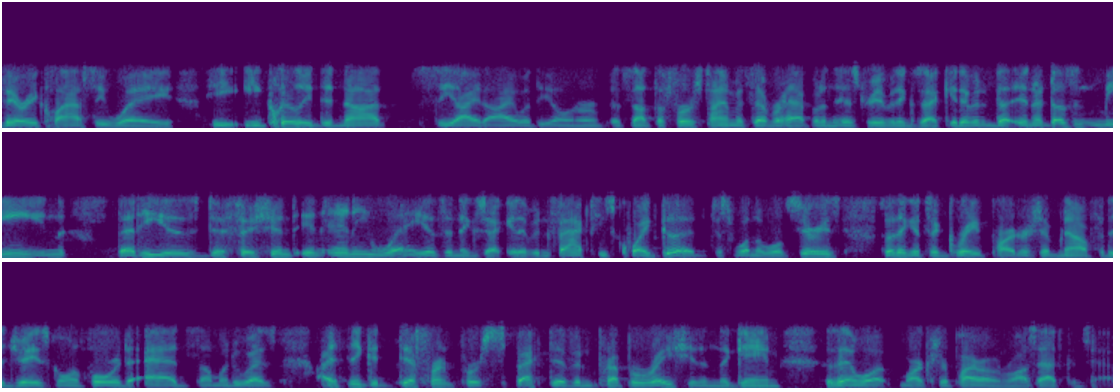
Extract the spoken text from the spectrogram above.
very classy way. He he clearly did not see eye to eye with the owner. It's not the first time it's ever happened in the history of an executive, and, it doesn't mean that he is deficient in any way as an executive. In fact, he's quite good. Just won the World Series, so I think it's a great partnership now for the Jays going forward to add someone who has, I think, a different perspective and preparation in the game than what Mark Shapiro and Ross Atkins have.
